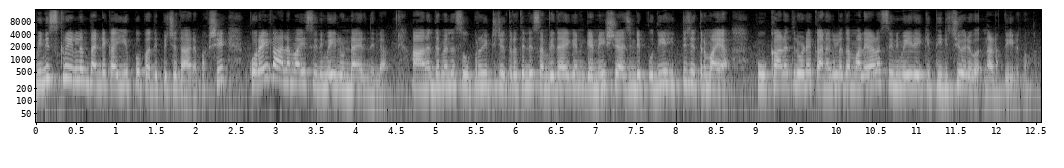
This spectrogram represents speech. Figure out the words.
മിനിസ്ക്രീനിലും തന്റെ കയ്യൊപ്പ് പതിപ്പിച്ച താരം. പക്ഷേ കുറെ കാലമായി സിനിമയിൽ ഉണ്ടായിരുന്നില്ല. ആനന്ദം എന്ന സൂപ്പർ ഹിറ്റ് ചിത്രത്തിന്റെ സംവിധായകൻ ഗണേഷ് രാജിന്റെ പുതിയ ഹിറ്റ് ചിത്രമായ പൂക്കാലത്തിലൂടെ കനകലത മലയാള സിനിമയിലേക്ക് തിരിച്ചുവരവ് നടത്തിയിരുന്നു.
